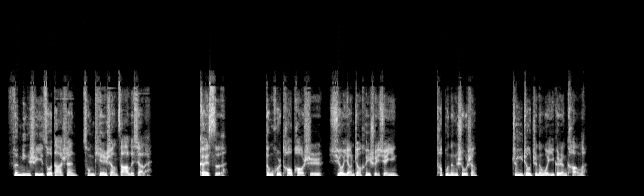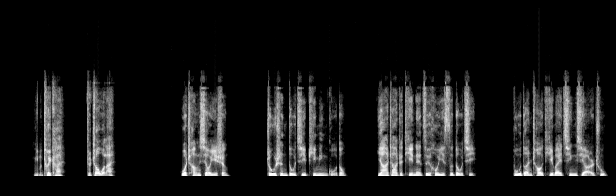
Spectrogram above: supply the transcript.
分明是一座大山从天上砸了下来。该死！等会儿逃跑时需要仰仗黑水玄鹰，他不能受伤，这一招只能我一个人扛了。你们退开，这招我来。我长笑一声，周身斗气拼命鼓动，压榨着体内最后一丝斗气，不断朝体外倾泻而出，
